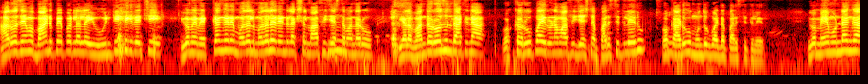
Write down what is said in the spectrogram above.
ఆ రోజేమో బాండ్ పేపర్లలో ఈ ఇంటింటికి తెచ్చి ఇక మేము ఎక్కంగానే మొదలు మొదలే రెండు లక్షలు మాఫీ చేస్తామన్నారు. ఇవాళ వంద రోజులు దాటినా ఒక్క రూపాయి రుణమాఫీ చేసిన పరిస్థితి లేదు ఒక అడుగు ముందుకు పడ్డ పరిస్థితి లేదు. ఇగో మేముండంగా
